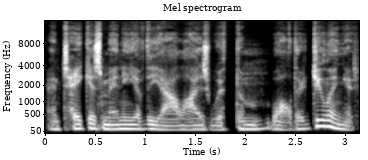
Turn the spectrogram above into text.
and take as many of the Allies with them while they're doing it.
